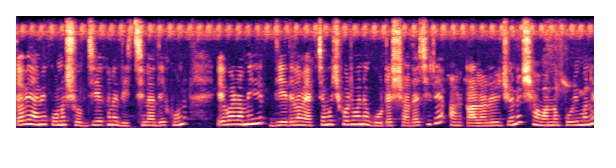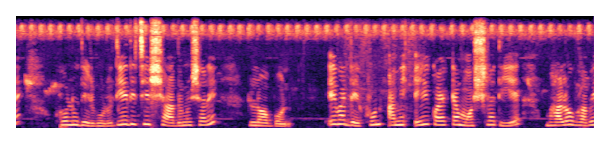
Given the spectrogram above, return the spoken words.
তবে আমি কোনো সবজি এখানে দিচ্ছি না। দেখুন, এবার আমি দিয়ে দিলাম এক চামচ পরিমাণে গোটা সাদা চিড়ে আর কালারের জন্য সামান্য পরিমাণে হলুদের গুঁড়ো। দিয়ে দিচ্ছি স্বাদ অনুসারে লবণ। এবার দেখুন, আমি এই কয়েকটা মশলা দিয়ে ভালোভাবে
